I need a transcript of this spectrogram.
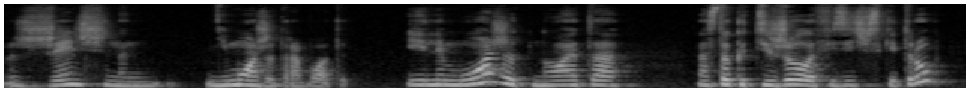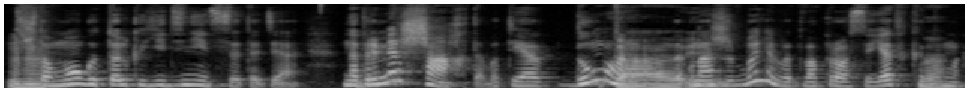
женщина не может работать. Или может, но это настолько тяжелый физический труд, Мгм. что могут только единицы это делать. Например, шахта. Вот я думала, Да, у нас и- же были вот вопросы, я такая Да. думаю,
